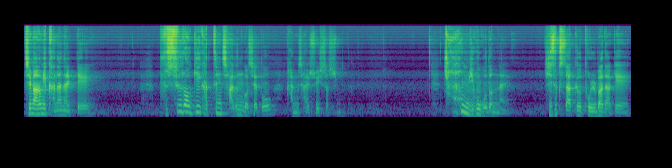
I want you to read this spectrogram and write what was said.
제 마음이 가난할 때 부스러기 같은 작은 것에도 감사할 수 있었습니다. 처음 미국 오던 날 기숙사 그 돌바닥에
